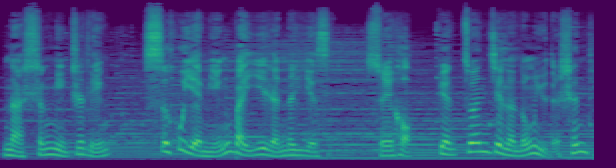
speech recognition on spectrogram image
那生命之灵似乎也明白伊人的意思，随后便钻进了龙宇的身体，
